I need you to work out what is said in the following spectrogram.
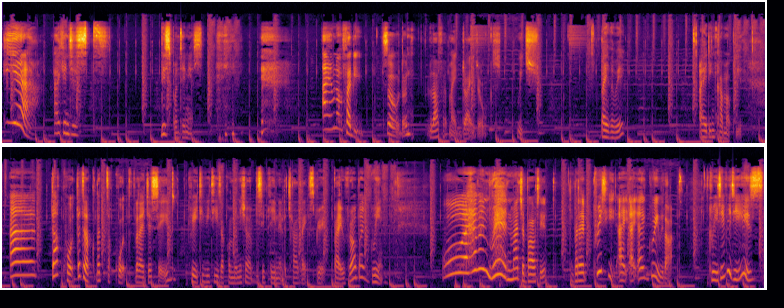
Yeah, I can just be spontaneous. I am not funny, so don't laugh at my dry jokes, which, by the way, I didn't come up with. Uh, that quote, that's a, that's a quote that I just said. Creativity is a combination of discipline and a childlike spirit by Robert Greene. Oh, I haven't read much about it, but I pretty I, I, I agree with that. Creativity is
